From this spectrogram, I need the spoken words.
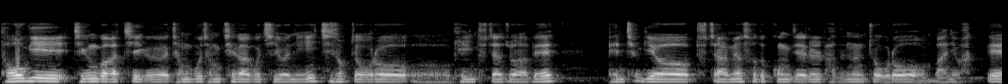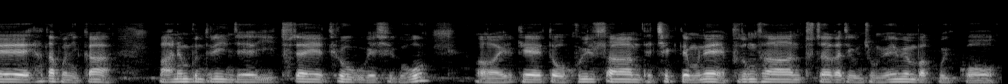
더욱이 지금과 같이 그 정부 정책하고 지원이 지속적으로 어, 개인 투자 조합에 벤처기업 투자하면 소득공제를 받는 쪽으로 많이 확대하다 보니까 많은 분들이 이제 이 투자에 들어오고 계시고 어, 이렇게 또 9.13 대책 때문에 부동산 투자가 지금 좀 외면받고 있고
